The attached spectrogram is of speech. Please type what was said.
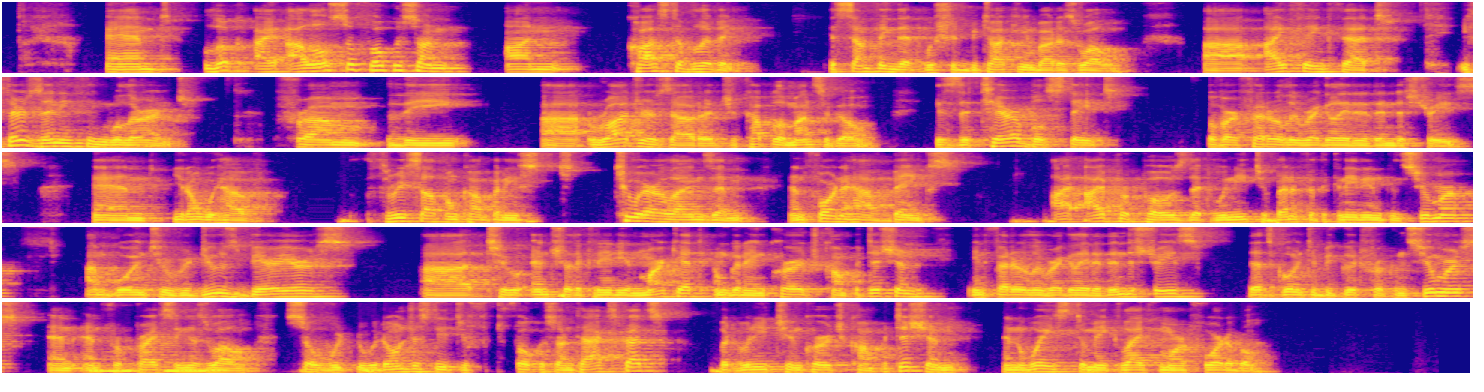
and look, I, I'll also focus on on cost of living is something that we should be talking about as well. Uh, I think that if there's anything we learned from the uh, Rogers outage a couple of months ago, is the terrible state of our federally regulated industries. And you know, we have three cell phone companies, two airlines, and, and four and a half banks. I, I propose that we need to benefit the Canadian consumer. I'm going to reduce barriers uh, to enter the Canadian market. I'm going to encourage competition in federally regulated industries. That's going to be good for consumers and, and for pricing as well. So we, we don't just need to f- focus on tax cuts, but we need to encourage competition and ways to make life more affordable.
